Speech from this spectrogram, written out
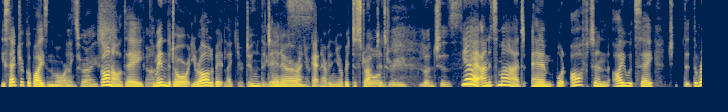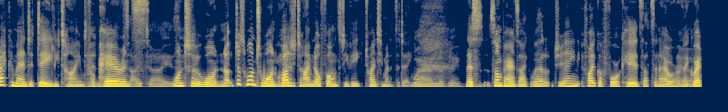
You said your goodbyes in the morning. That's right. Gone all day. Gone. Come in the door. You're all a bit like you're doing the dinner Yes. and you're getting everything. You're a bit distracted. Laundry, lunches. Yeah, and it's mad. Um, but often I would say the, the recommended daily time 10 for parents, die, one it? to one, no, just one to one, quality time, no phones, TV, twenty minutes a day. Wow, lovely. Now, s- some parents are like, well, Jane, if I got four kids, that's an hour. Like, where?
